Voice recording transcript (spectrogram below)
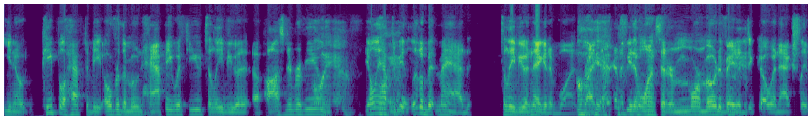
you know people have to be over the moon happy with you to leave you a, a positive review. Oh yeah. You only have Oh, to be a little bit mad to leave you a negative one, Oh, right? yeah. They're going to be the ones that are more motivated to go and actually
